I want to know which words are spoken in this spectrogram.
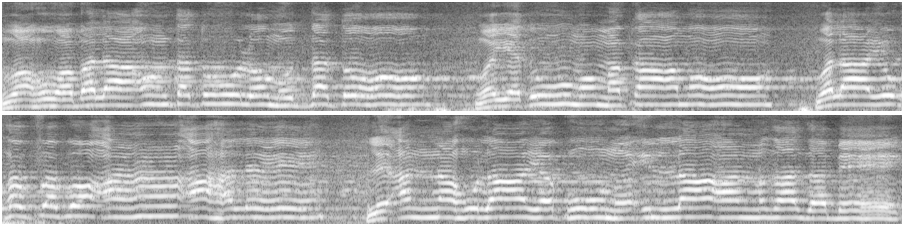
وهو بلاء تطول مدته ويدوم مقامه ولا يخفف عن أهله لأنه لا يكون إلا عن غضبك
